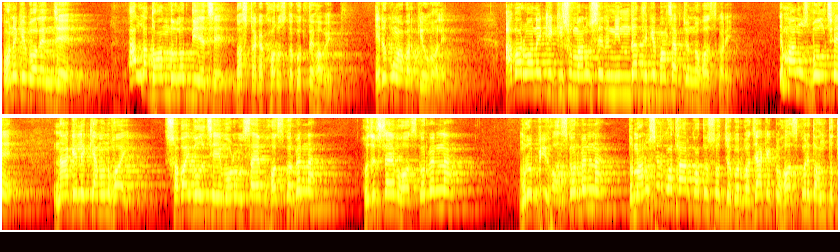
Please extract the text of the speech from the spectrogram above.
অনেকে বলেন যে আল্লাহ ধন দৌলত দিয়েছে, দশ টাকা খরচ তো করতে হবে। এরকম আবার কেউ বলেন। আবার অনেকে কিছু মানুষের নিন্দা থেকে বাঁচার জন্য হজ করে। যে মানুষ বলছে, না গেলে কেমন হয়? সবাই বলছে মোড়ল সাহেব হজ করবেন না, হুজুর সাহেব হজ করবেন না, মুরব্বী হজ করবেন না। তো মানুষের কথা আর কত সহ্য করব? যাকে, একটু হজ করে তো অন্তত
